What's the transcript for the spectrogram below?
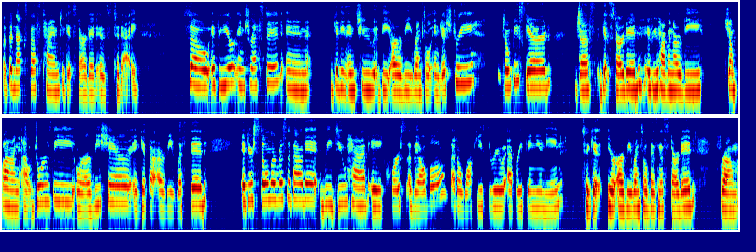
but the next best time to get started is today. So if you're interested in getting into the RV rental industry, don't be scared. Just get started. If you have an RV, jump on Outdoorsy or RV Share and get that RV listed. If you're still nervous about it, we do have a course available that'll walk you through everything you need to get your RV rental business started from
